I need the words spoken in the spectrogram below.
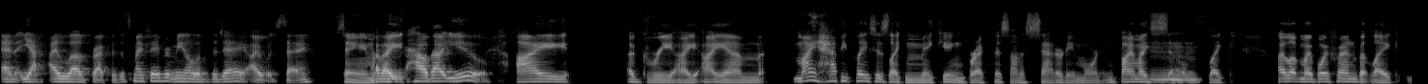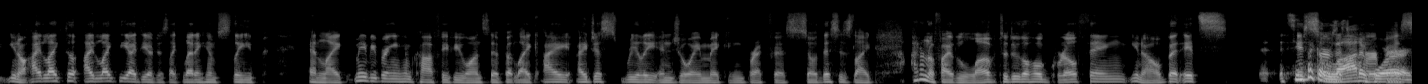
and yeah, I love breakfast. It's my favorite meal of the day. I would say. Same. How about I, how about you? I agree. I I am my happy place is like making breakfast on a Saturday morning by myself. Mm. Like I love my boyfriend, but like, you know, I like to I like the idea of just like letting him sleep and like maybe bringing him coffee if he wants it, but like I I just really enjoy making breakfast. So this is like I don't know if I'd love to do the whole grill thing, you know, but it's It- seems it like a lot of work.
